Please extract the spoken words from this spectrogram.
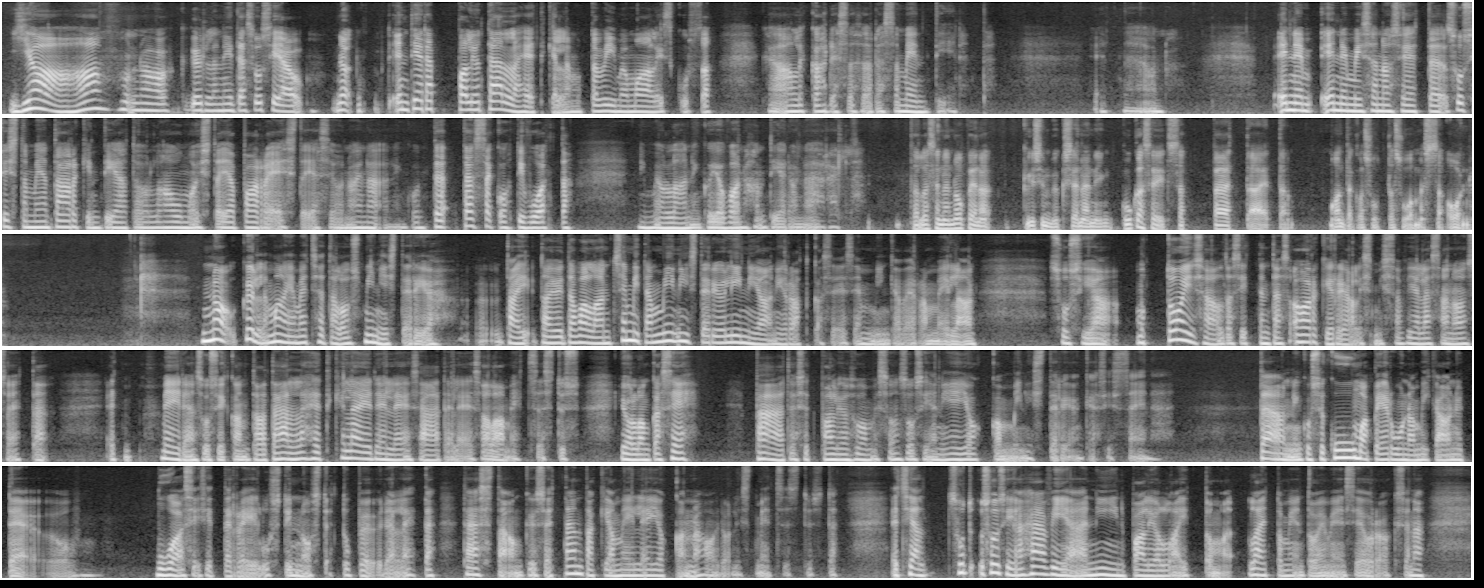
Jaa, no kyllä niitä susia, no en tiedä paljon tällä hetkellä, mutta viime maaliskuussa alle 200 mentiin. Että nämä on Ennen, ennemmin sanoisin, että susista meidän tarkin tieto on laumoista ja pareista ja se on aina niin kuin t- tässä kohti vuotta, niin me ollaan niin kuin jo vanhan tiedon äärellä. Tällaisena nopeana kysymyksenä, niin kuka se itse päättää, että montako sutta Suomessa on? No kyllä maa- ja metsätalousministeriö tai, tai tavallaan se, mitä ministeriö linjaa, niin ratkaisee sen, minkä verran meillä on susia. Mutta toisaalta sitten tässä arkirealismissa vielä sanon se, että, että meidän susikantaa tällä hetkellä edelleen säätelee salametsästys, jolloin se päätös, että paljon Suomessa on susia, niin ei olekaan ministeriön käsissä enää. Tämä on niin se kuuma peruna, mikä on nyt vuosi sitten reilusti nostettu pöydälle, että tästä on kyse. Tämän takia meillä ei ole kannanhoidollista metsästystä. Että siellä susia häviää niin paljon laittoma, laittomien toimien seurauksena,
